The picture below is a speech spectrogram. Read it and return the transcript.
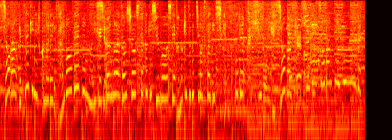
小板血液に含まれる細胞成分の一種。血管が損傷した時集合してその傷口を塞ぎ止血する。血小板。血小板。血小板って言うんです。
